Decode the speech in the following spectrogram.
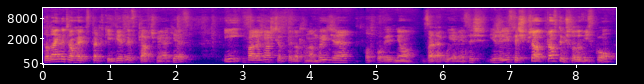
Dodajmy trochę eksperckiej wiedzy, sprawdźmy jak jest i w zależności od tego, co nam wyjdzie, odpowiednio zareagujemy. Jesteś, jeżeli jesteś w prostym środowisku,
